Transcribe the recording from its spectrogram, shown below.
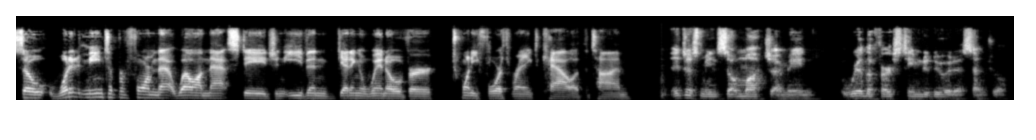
So, what did it mean to perform that well on that stage and even getting a win over 24th ranked Cal at the time? It just means so much. I mean, we're the first team to do it at Central.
